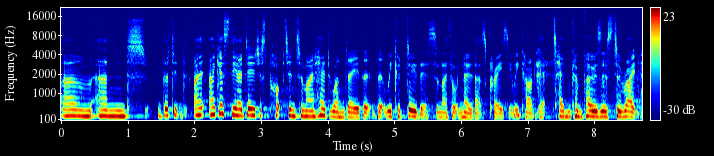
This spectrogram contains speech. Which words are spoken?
Um, and that it, I, I, guess the idea just popped into my head one day that, that we could do this. And I thought, no, that's crazy. We can't get 10 composers to write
